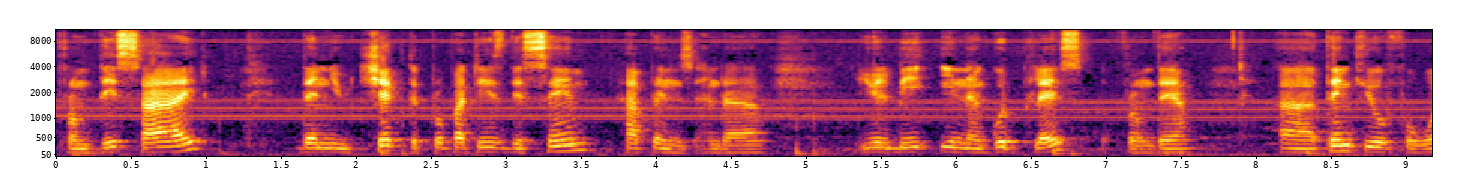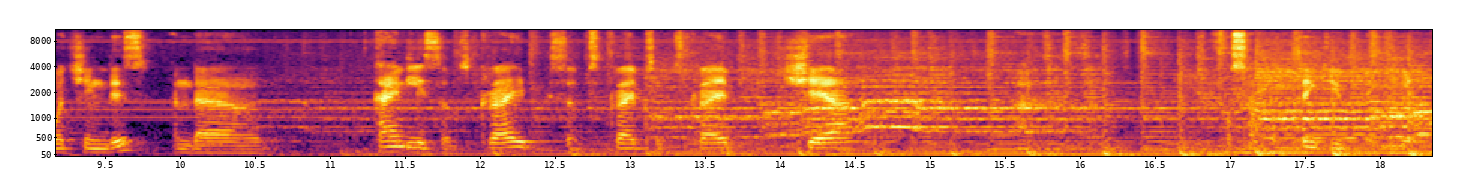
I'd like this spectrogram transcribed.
from this side. Then you check the properties the same happens and uh, you'll be in a good place from there. Uh, thank you for watching this and uh, kindly subscribe subscribe subscribe share uh, for support thank you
